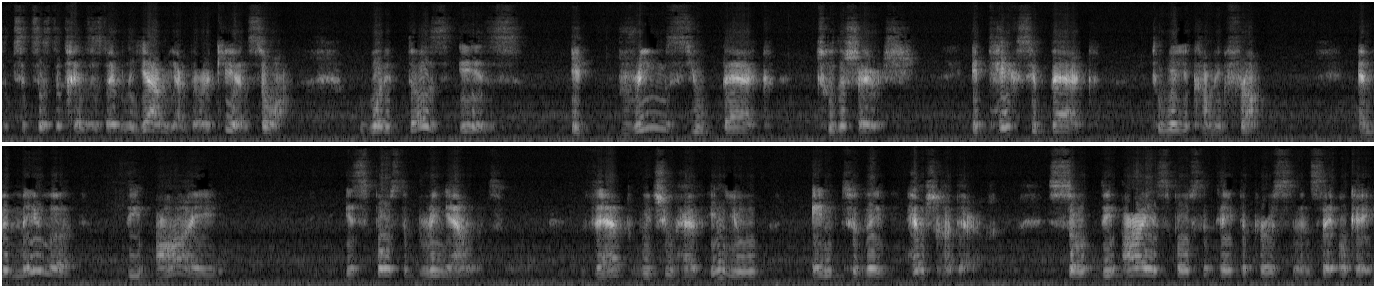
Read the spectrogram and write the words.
the tzitzis the tchilas doim the yam yam and so on. What it does is it brings you back to the shirish. It takes you back to where you're coming from. And the Mela, the eye is supposed to bring out that which you have in you into the Hemshchaderach. So the eye is supposed to take the person and say, okay,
